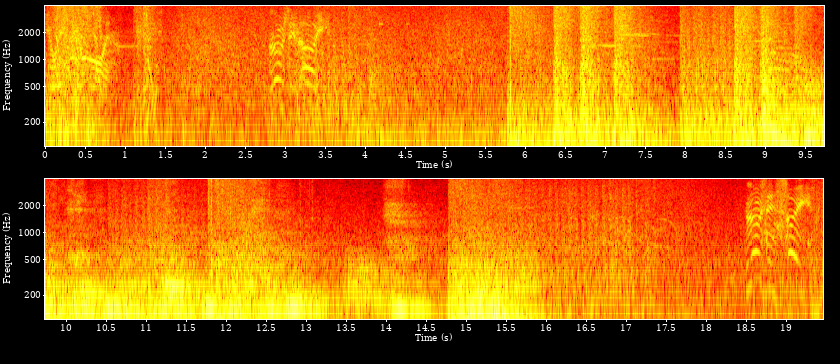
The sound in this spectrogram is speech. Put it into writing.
UAV online. Losing A. Losing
